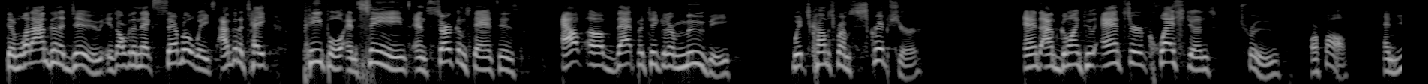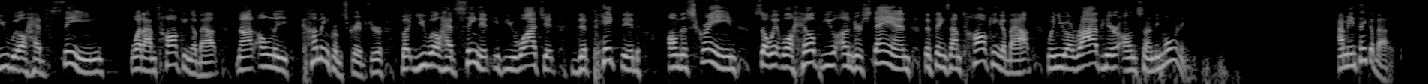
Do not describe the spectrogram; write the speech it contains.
then what I'm to do is over the next several weeks, I'm to take people and scenes and circumstances out of that particular movie, which comes from Scripture and I'm going to answer questions true or false. And you will have seen what I'm talking about, not only coming from Scripture, but you will have seen it if you watch it depicted on the screen so it will help you understand the things I'm talking about when you arrive here on Sunday morning. I mean, think about it.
